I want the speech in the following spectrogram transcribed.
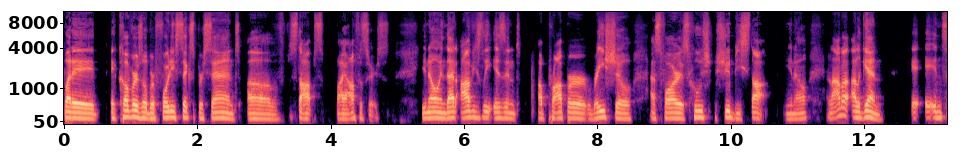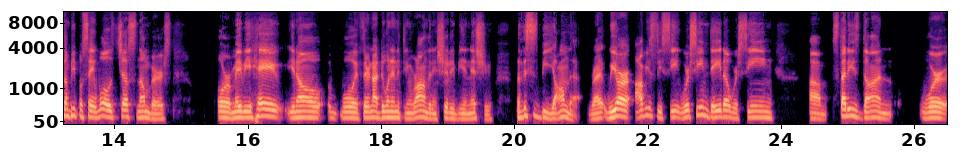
but it it covers over 46% of stops by officers you know and that obviously isn't a proper ratio as far as who sh- should be stopped you know? And a lot of again it, and some people say well it's just numbers or maybe hey you know well if they're not doing anything wrong then it shouldn't be an issue but this is beyond that right? We are obviously seeing we're seeing data we're seeing um, studies done where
